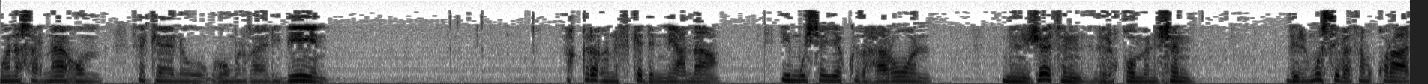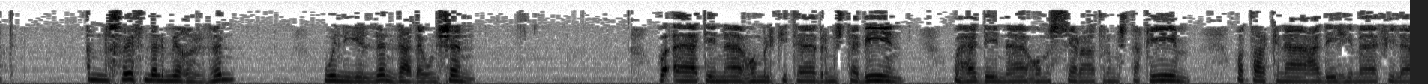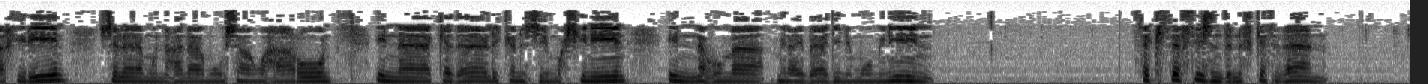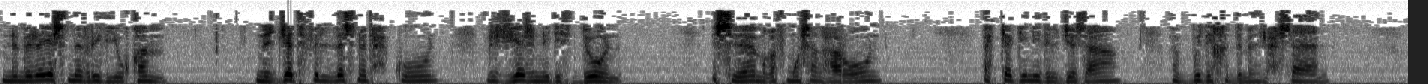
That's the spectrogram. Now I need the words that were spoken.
ونصرناهم فكانوا هم الغالبين. أقرغ نفكد النعمة. إموسى يكذ هارون. نجاة ذي القوم سن ذي المصيبة مقرات أن صيفنا المغرفن. وين يلن ذا دون سن وآتيناهم الكتاب المستبين وهديناهم الصراط المستقيم وتركنا عليهما في الآخرين. سلام على موسى وهارون. إنا كذلك نجزي المحسنين. إنهما من عباد المؤمنين. فكثف تزند نفكث ذان نمريس نفريد يقم. نجد في اللس ندحكون رجير ندي الدون إسلام غف موسى الهارون. أكا جيني ذي الجزاء أبوذي خدم الحسان.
